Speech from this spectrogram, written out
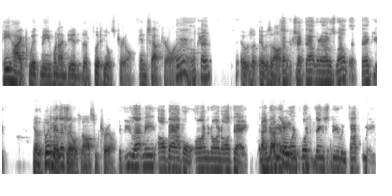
He hiked with me when I did the Foothills Trail in South Oh, Carolina. wow, okay. It was a, it was an awesome. I'll awesome. have to check trail. that one out as well then. Thank you. Yeah, the Foothills listen. Trail is an awesome trail. If you let me, I'll babble on and on all day. And I know you have more important things to do than talk to me.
